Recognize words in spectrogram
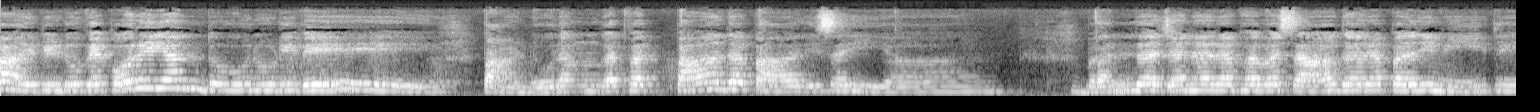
ಬಾಯ್ ಬಿಡುವೆ ಪೊರೆಯಂದು ನುಡಿವೆ. ಪಾಂಡುರಂಗ ತ್ವತ್ಪಾದ ಪಾಲಿಸಯ್ಯ. ಬಂದ ಜನರ ಭವಸಾಗರ ಪರಿಮಿತಿ.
